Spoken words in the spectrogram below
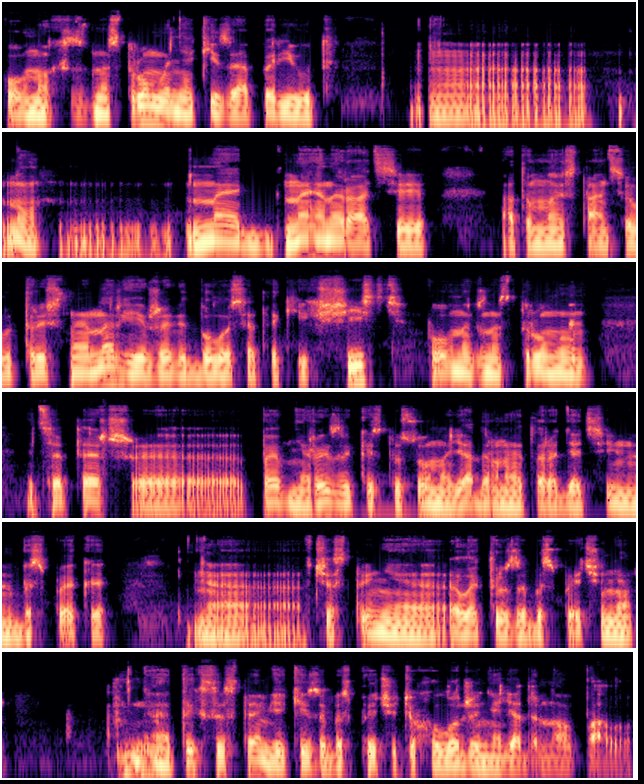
повного знеструмлення, які за період е, ну не, не генерації. Атомної станції електричної енергії вже відбулося таких шість повних знеструмлень, і це теж е, певні ризики стосовно ядерної та радіаційної безпеки е, в частині електрозабезпечення е, тих систем, які забезпечують охолодження ядерного палива.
